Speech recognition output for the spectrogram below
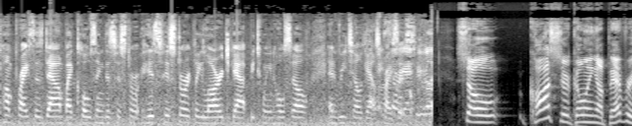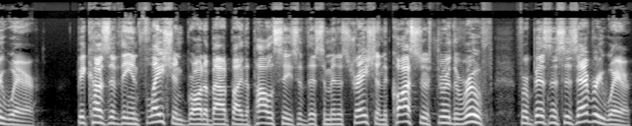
pump prices down by closing this histor- his historically large gap between wholesale and retail gas prices. So costs are going up everywhere because of the inflation brought about by the policies of this administration. The costs are through the roof for businesses everywhere.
